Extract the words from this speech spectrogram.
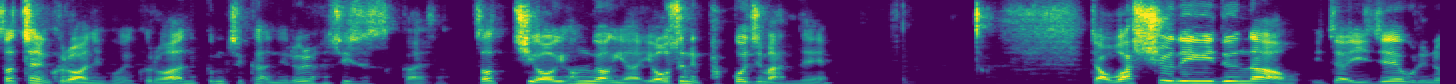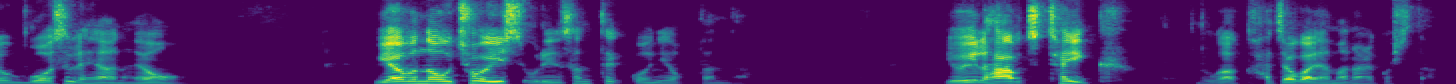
서치는 그러한이고 그러한 끔찍한 일을 할 수 있었을까 해서 서치의 혁명이야. 여순이 바꿔지면 안 돼. 자, what should we do now? 이제 이제 우리는 무엇을 해야 하나요? We have no choice. 우린 선택권이 없단다. You will have to take. 누가 가져가야만 할 것이다.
